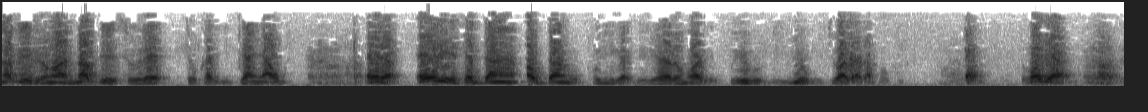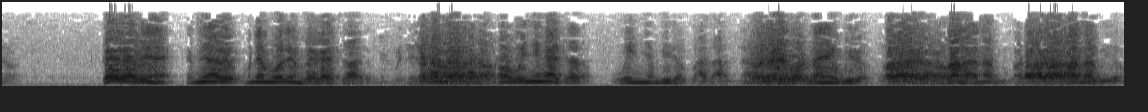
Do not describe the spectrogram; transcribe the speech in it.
နတ်ပြည်ဗြဟ္မနတ်ပြည်ဆိုတဲ့ဒုက္ခကြီးပြန်ရအောင် အဲ့ဒါအဲ့ဒီအထက်တန်းအောက်တန်းကိုဘုန်းကြီးကဒီဓမ္မတွေပေးဖို့ဒီမျိုးကိုကြွလာတာမဟုတ်ဘူးသဘောကျကဲဒါဖြင့်ခင်ဗျားတို့မနေ့မိုးလင်းဘယ်ကစတယ်ဟောဝိညာဉ်ကစတော့ဝိညာဉ်ပြီးတော့ဘာသာနာယုပြီးတော့ဘာလာနာပြီးတော့ဘာသာပြီးတော့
